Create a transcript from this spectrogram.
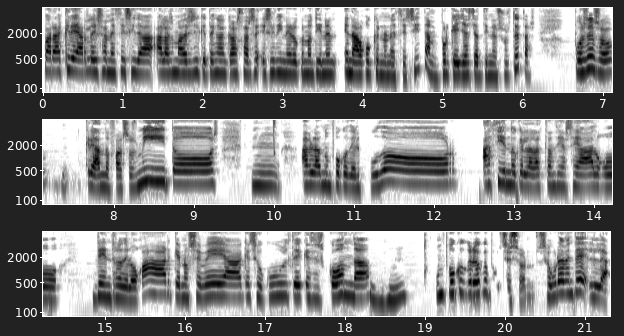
para crearle esa necesidad a las madres y que tengan que gastarse ese dinero que no tienen en algo que no necesitan, porque ellas ya tienen sus tetas? Pues eso, creando falsos mitos, mm, hablando un poco del pudor, haciendo que la lactancia sea algo dentro del hogar, que no se vea, que se oculte, que se esconda. Un poco creo que pues eso, seguramente la-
